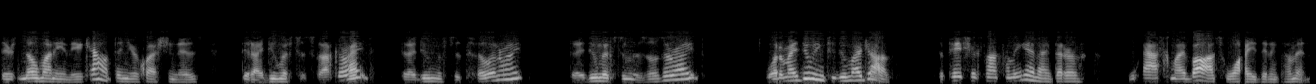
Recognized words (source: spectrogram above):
there's no money in the account, then your question is, did I do Mivtza Tzedakah right? Did I do Mivtza Tefillin right? Did I do Mivtza Mezuzah right? What am I doing to do my job? The paycheck's not coming in. I better ask my boss why he didn't come in.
